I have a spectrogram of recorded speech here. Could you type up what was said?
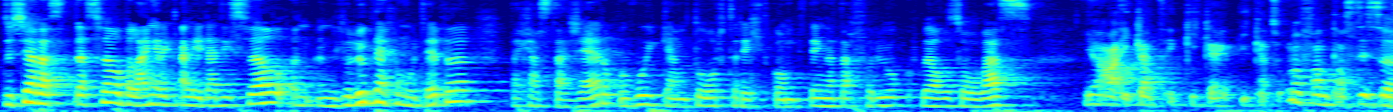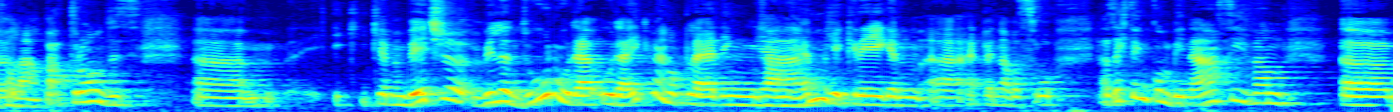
Dus ja, dat is, dat is wel belangrijk. Allee, dat is wel een, een geluk dat je moet hebben, dat je als stagiair op een goed kantoor terechtkomt. Ik denk dat dat voor u ook wel zo was. Ja, ik had, ik, ik, ik had ook een fantastische Voilà. patroon. Dus ehm, ik, ik heb een beetje willen doen hoe, dat, hoe dat ik mijn opleiding Ja. van hem gekregen eh, heb. En dat, was zo, dat is echt een combinatie van ehm,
